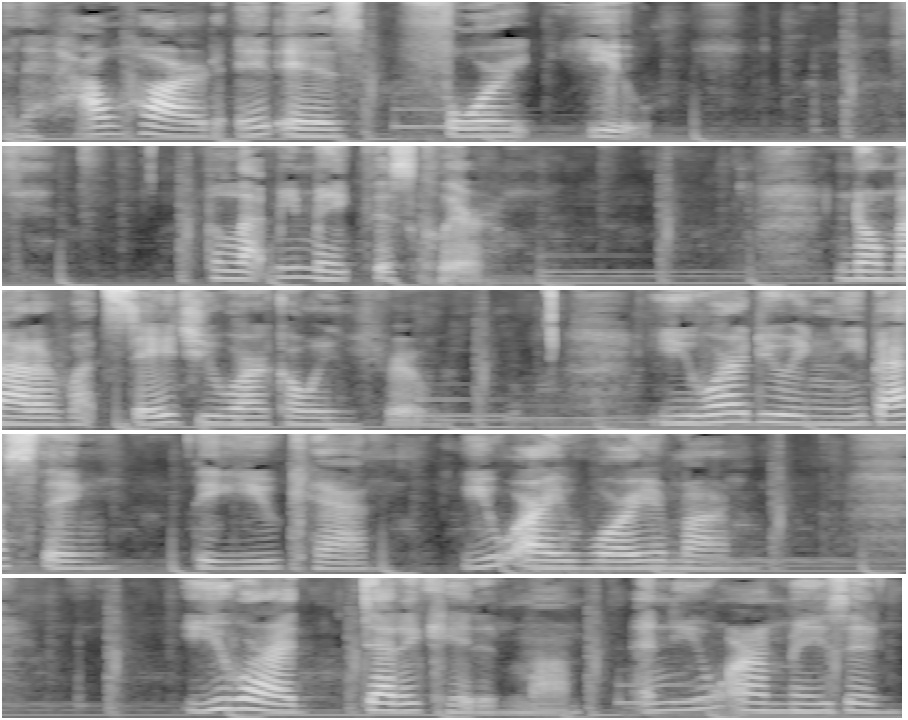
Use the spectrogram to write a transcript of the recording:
and how hard it is for you. But let me make this clear no matter what stage you are going through. You are doing the best thing that you can. You are a warrior mom. You are a dedicated mom, and you are amazing.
